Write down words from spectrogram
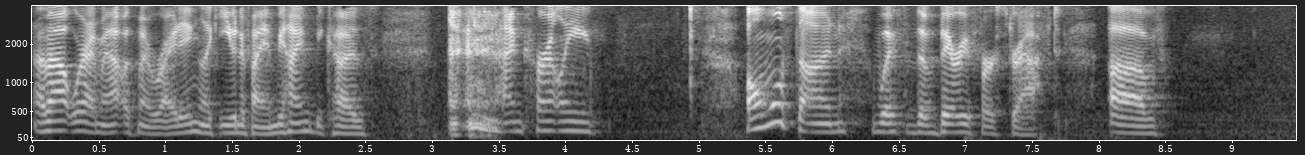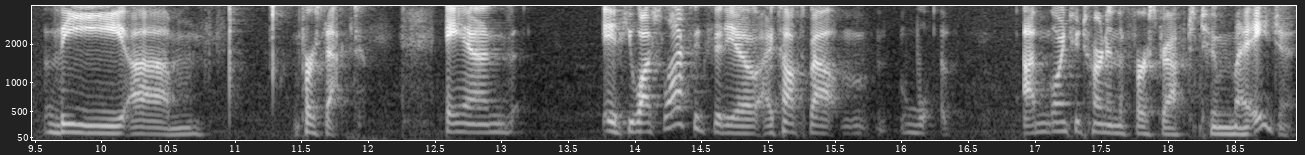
about where I'm at with my writing, like even if I am behind, because I'm currently almost done with the very first draft of the um, first act. And if you watched last week's video, I talked about I'm going to turn in the first draft to my agent.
